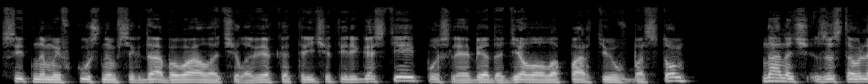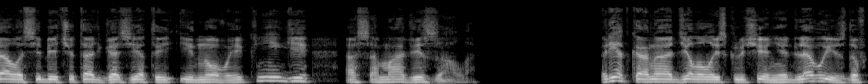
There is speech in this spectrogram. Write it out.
сытным и вкусным, всегда бывало человека три-четыре гостей, после обеда делала партию в бастон – на ночь заставляла себе читать газеты и новые книги, а сама вязала. Редко она делала исключения для выездов,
